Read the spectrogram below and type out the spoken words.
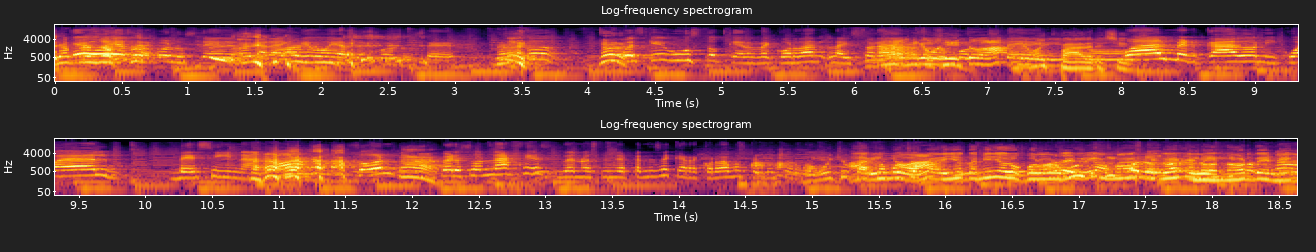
Ya ¿Qué voy a hacer con ustedes, caray? ¿Qué voy a hacer con ustedes? Chicos, pues qué gusto que recordar la historia Ah, de qué bonito, ah, qué bonito. Padre, sí. ¿Cuál mercado ni cuál vecina, no? Son Ah. personajes de nuestra independencia que recordamos con mucho Con orgullo. mucho Ah, cariño, con mucho ¿ah? cariño también, lo- con orgullo México, más, el honor de el honor de México. No,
